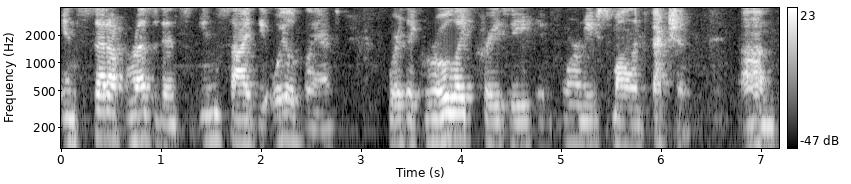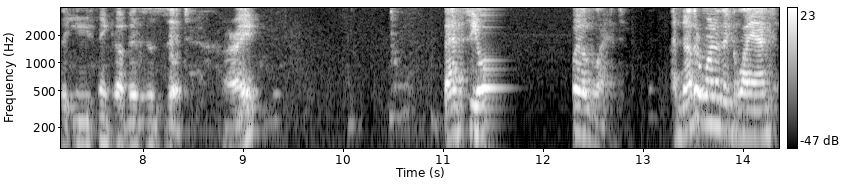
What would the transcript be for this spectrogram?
and set up residence inside the oil gland where they grow like crazy and form a small infection um, that you think of as a zit. All right? That's the oil gland. Another one of the glands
